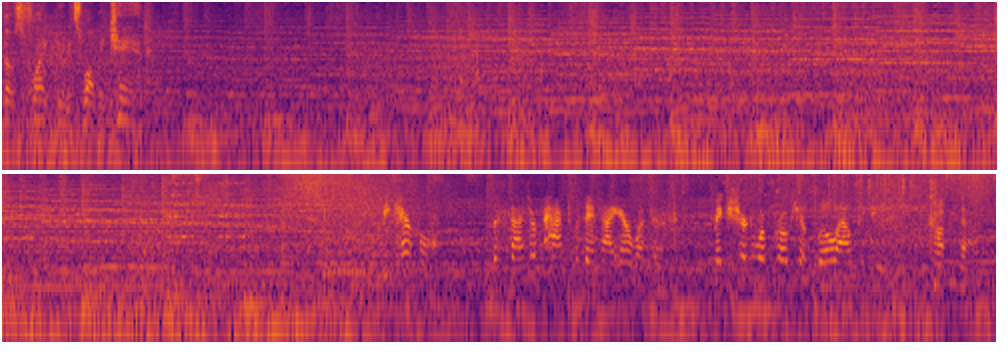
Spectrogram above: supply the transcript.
to those flight units while we can. Be careful. The skies are packed with anti-air weapons. Make sure to approach at low altitude. Copy that.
